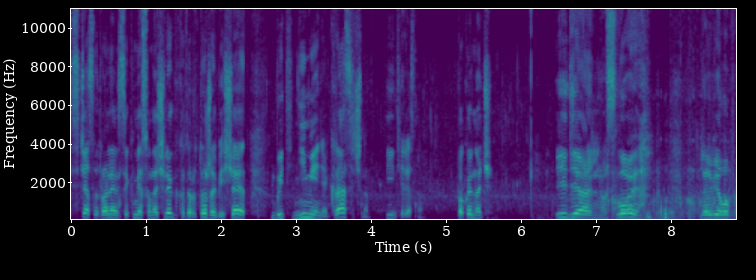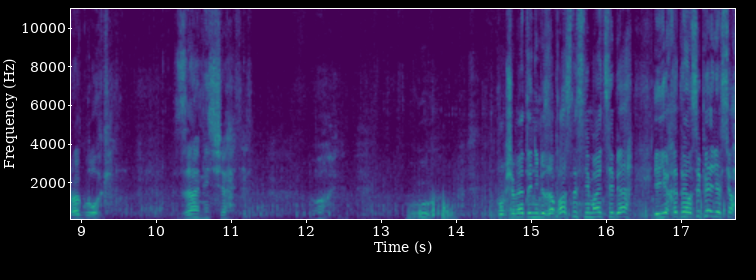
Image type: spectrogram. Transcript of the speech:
Сейчас отправляемся к месту ночлега, который тоже обещает быть не менее красочным и интересным. Спокойной ночи. Идеальные условия для велопрогулок. Замечательно. В общем, это небезопасно снимать себя и ехать на велосипеде. Все.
